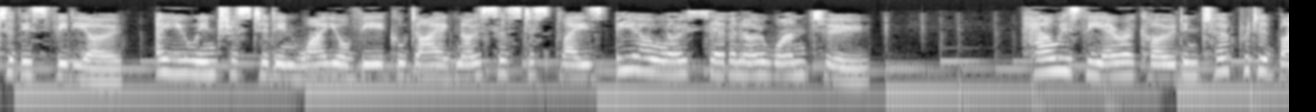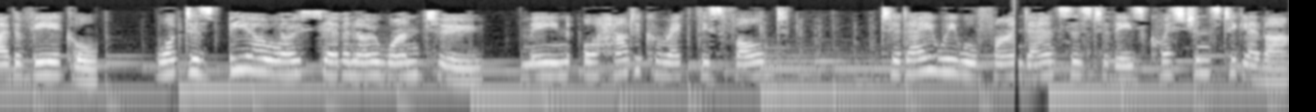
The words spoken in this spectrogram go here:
to this video. Are you interested in why your vehicle diagnosis displays B007012? How is the error code interpreted by the vehicle? What does B007012 mean, or how to correct this fault? Today we will find answers to these questions together.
